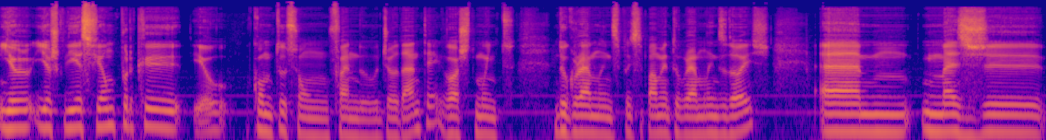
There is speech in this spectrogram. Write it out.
e eu, eu escolhi esse filme porque eu, como tu, sou um fã do Joe Dante, gosto muito do Gremlins, principalmente do Gremlins 2, ahm, mas, eh,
